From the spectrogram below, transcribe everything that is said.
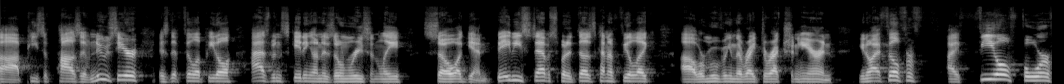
uh, piece of positive news here is that Filipino has been skating on his own recently. So again, baby steps, but it does kind of feel like uh, we're moving in the right direction here. And you know, I feel for I feel for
